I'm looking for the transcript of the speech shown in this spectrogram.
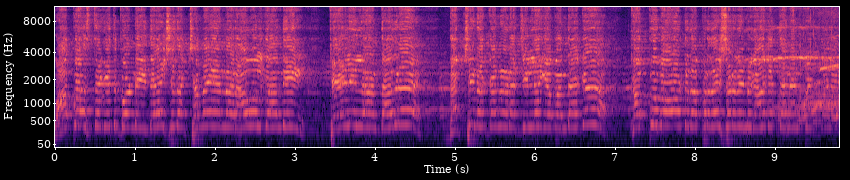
ವಾಪಸ್ ತೆಗೆದುಕೊಂಡು ಈ ದೇಶದ ಕ್ಷಮೆಯನ್ನ ರಾಹುಲ್ ಗಾಂಧಿ ಕೇಳಲಿಲ್ಲ ಅಂತಾದ್ರೆ ದಕ್ಷಿಣ ಕನ್ನಡ ಜಿಲ್ಲೆಗೆ ಬಂದಾಗ ಕಪ್ಪು ಬಾವುಟದ ಪ್ರದೇಶ ನಿಮಗೆ ಆಗುತ್ತೆ ನೆನ್ಪಿಟ್ಕೊಳ್ಳಿ.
